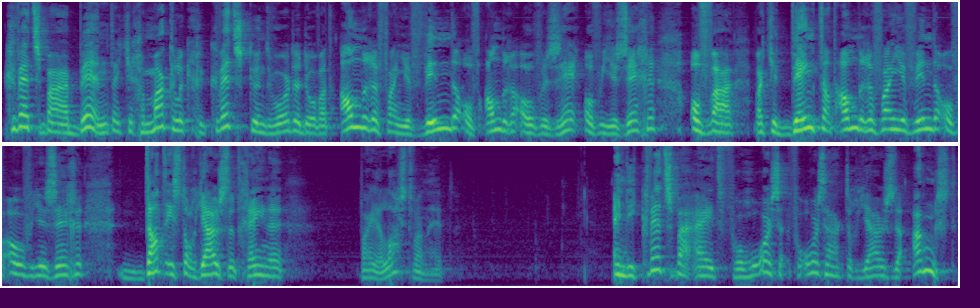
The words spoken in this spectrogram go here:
kwetsbaar bent, dat je gemakkelijk gekwetst kunt worden door wat anderen van je vinden of anderen over, je zeggen, of waar, wat je denkt dat anderen van je vinden of over je zeggen, dat is toch juist hetgene waar je last van hebt. En die kwetsbaarheid veroorzaakt toch juist de angst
